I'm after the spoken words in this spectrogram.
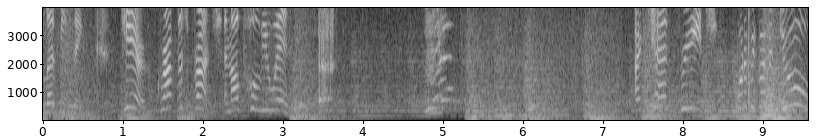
Let me think. Here, grab this branch and I'll pull you in. I can't reach. What are we going to do?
